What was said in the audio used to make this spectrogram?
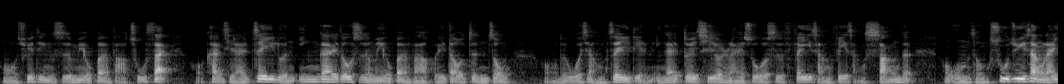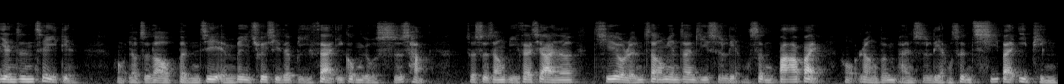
哦，确定是没有办法出赛。哦，看起来这一轮应该都是没有办法回到正中。哦，对，我想这一点应该对七六人来说是非常非常伤的。我们从数据上来验证这一点。要知道本届 MB 缺席的比赛一共有十场。这十场比赛下来呢，七六人账面战绩是两胜八败，哦，让分盘是两胜七败一平，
